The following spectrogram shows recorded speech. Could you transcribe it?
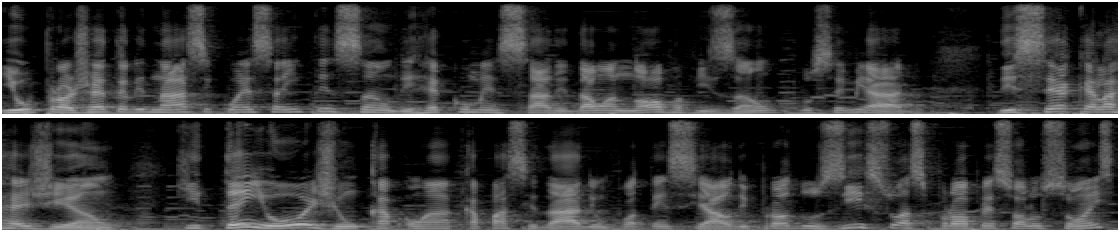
E o projeto ele nasce com essa intenção de recomeçar, de dar uma nova visão para o semiárido, de ser aquela região que tem hoje um, uma capacidade, um potencial de produzir suas próprias soluções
